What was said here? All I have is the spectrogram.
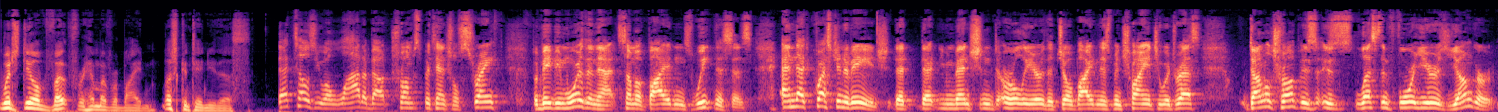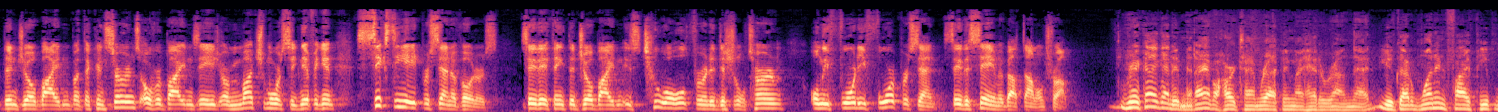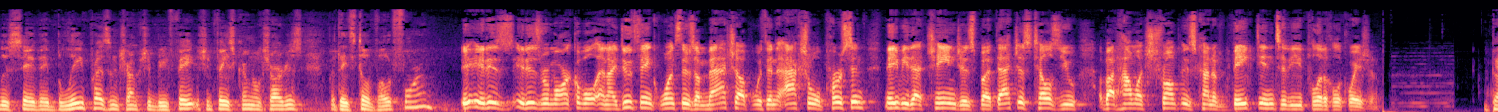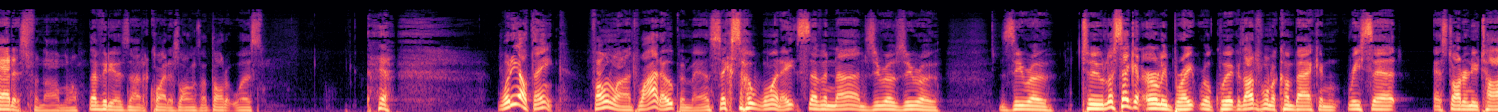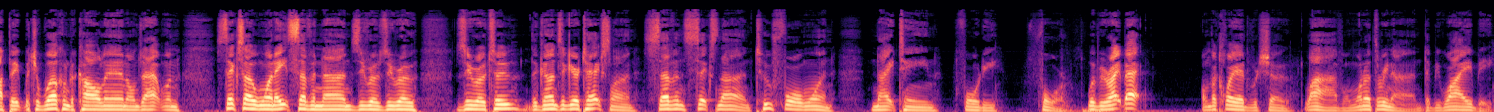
would still vote for him over Biden. Let's continue this. That tells you a lot about Trump's potential strength, but maybe more than that, some of Biden's weaknesses. And that question of age that, that you mentioned earlier that Joe Biden has been trying to address. Donald Trump is, is less than four years younger than Joe Biden, but the concerns over Biden's age are much more significant. 68% of voters say they think that Joe Biden is too old for an additional term. Only 44% say the same about Donald Trump. Rick, I got to admit, I have a hard time wrapping my head around that. You've got one in five people who say they believe President Trump should be fa- should face criminal charges, but they'd still vote for him. It is it is remarkable, and I do think once there's a matchup with an actual person, maybe that changes. But that just tells you about how much Trump is kind of baked into the political equation. That is phenomenal. That video is not quite as long as I thought it was. what do y'all think? Phone lines wide open, man. 601 879 0002. Let's take an early break real quick because I just want to come back and reset and start a new topic. But you're welcome to call in on that one. 601 879 0002. The Guns and Gear text line 769 241 1944. We'll be right back on The Clay Edwards Show, live on 1039 WYAB.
